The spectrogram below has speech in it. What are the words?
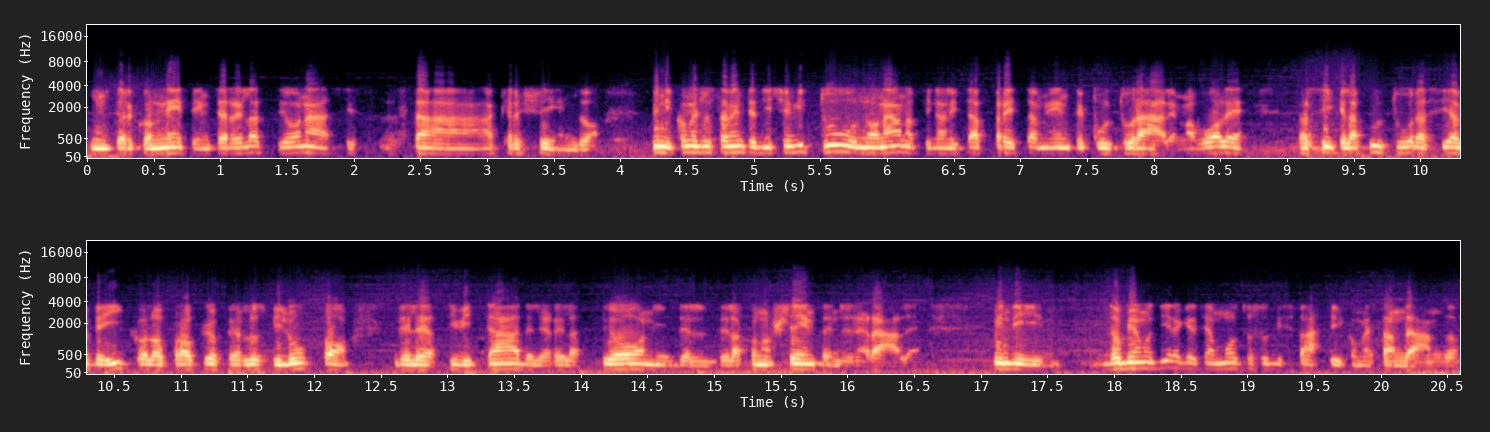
interconnette, interrelaziona, si sta crescendo. Quindi come giustamente dicevi tu non ha una finalità prettamente culturale, ma vuole far sì che la cultura sia veicolo proprio per lo sviluppo delle attività, delle relazioni, del, della conoscenza in generale. Quindi dobbiamo dire che siamo molto soddisfatti di come sta andando.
